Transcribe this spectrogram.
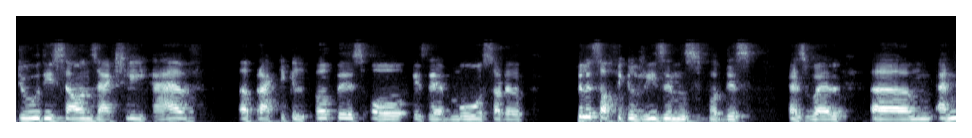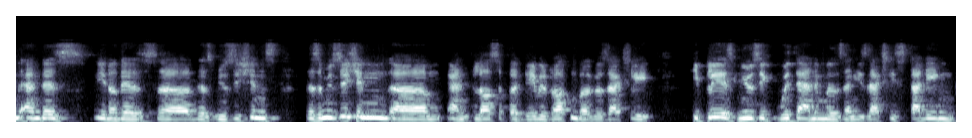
Do these sounds actually have a practical purpose, or is there more sort of philosophical reasons for this as well? Um, and and there's you know there's uh, there's musicians. There's a musician um, and philosopher David Rothenberg who's actually he plays music with animals and he's actually studying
